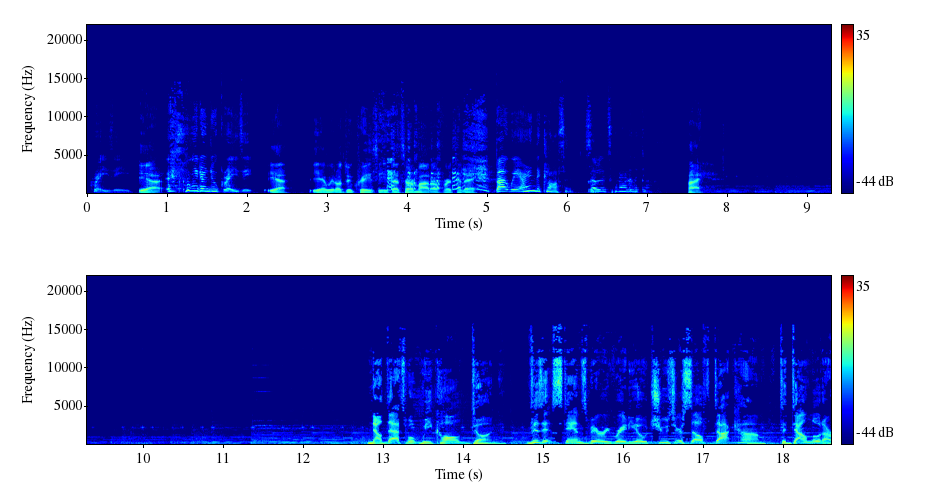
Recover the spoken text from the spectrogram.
crazy. yeah, we don't do crazy. yeah, yeah, we don't do crazy. That's our motto for today. But we are in the closet. So let's get out of the closet. Bye. Now that's what we call done. Visit StansberryRadioChooseYourself.com to download our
